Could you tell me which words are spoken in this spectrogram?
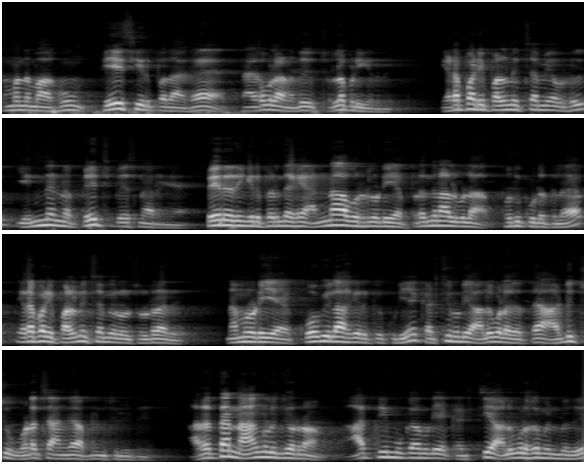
சம்பந்தமாகவும் பேசியிருப்பதாக தகவலானது சொல்லப்படுகிறது. எடப்பாடி பழனிசாமி அவர்கள் என்னென்ன பேச்சு பேசினாருங்க? பேரறிஞர் பெருந்தகை அண்ணா அவர்களுடைய பிறந்தநாள் விழா பொதுக்கூட்டத்தில் எடப்பாடி பழனிசாமி அவர்கள் சொல்கிறாரு நம்மளுடைய கோவிலாக இருக்கக்கூடிய கட்சியினுடைய அலுவலகத்தை அடித்து உடைச்சாங்க அப்படின்னு சொல்லிட்டு. அதைத்தான் நாங்களும் சொல்கிறோம் அதிமுகவினுடைய கட்சி அலுவலகம் என்பது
